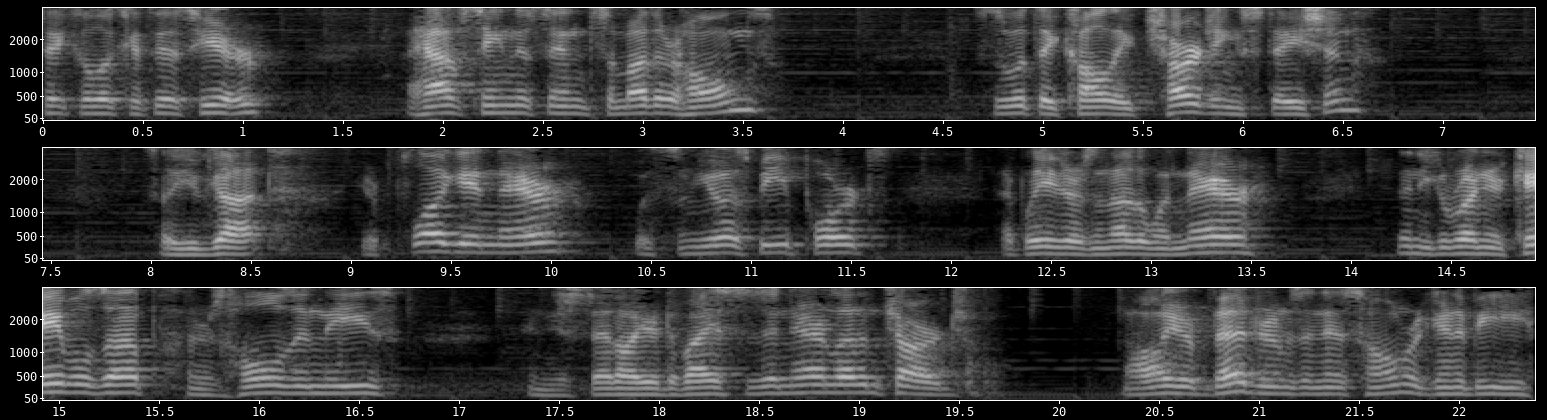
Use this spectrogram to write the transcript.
take a look at this here. I have seen this in some other homes. This is what they call a charging station. So you've got your plug in there with some USB ports. I believe there's another one there. Then you can run your cables up. There's holes in these. And you just set all your devices in there and let them charge. All your bedrooms in this home are going to be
